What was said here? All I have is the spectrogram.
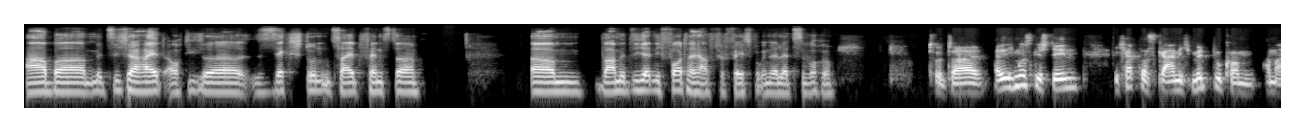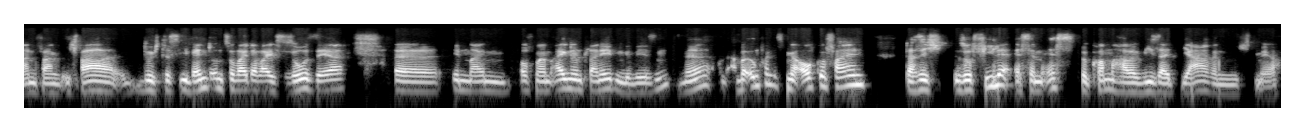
aber mit Sicherheit auch dieser sechs Stunden Zeitfenster ähm, war mit Sicherheit nicht vorteilhaft für Facebook in der letzten Woche. Total. Also ich muss gestehen, ich habe das gar nicht mitbekommen am Anfang. Ich war durch das Event und so weiter, war ich so sehr äh, in meinem, auf meinem eigenen Planeten gewesen. Ne? Aber irgendwann ist mir aufgefallen, dass ich so viele SMS bekommen habe wie seit Jahren nicht mehr.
